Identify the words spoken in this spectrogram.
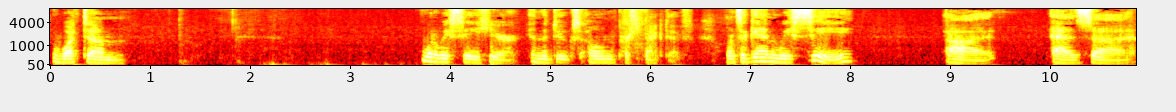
what um, what do we see here in the Duke's own perspective? Once again, we see, uh, as uh,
